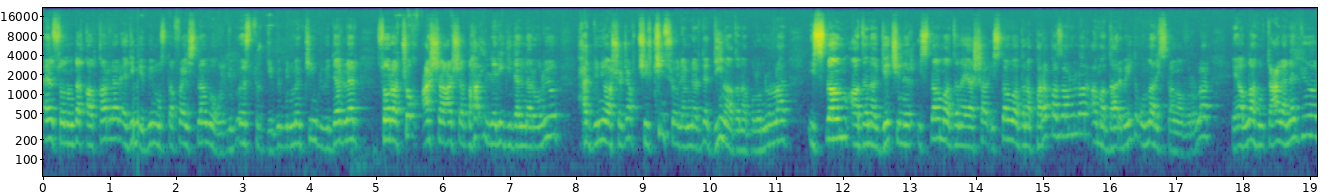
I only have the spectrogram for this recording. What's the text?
En sonunda kalkarlar Edim gibi, Mustafa İslamoğlu gibi, Öztürk gibi, bilmem kim gibi derler. Sonra çok aşağı aşağı daha ileri gidenler oluyor. Haddini aşacak çirkin söylemlerde din adına bulunurlar. İslam adına geçinir, İslam adına yaşar, İslam adına para kazanırlar ama darbeyi de onlar İslam'a vururlar. E Allahu Teala ne diyor?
